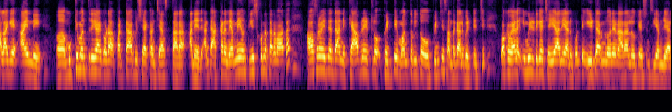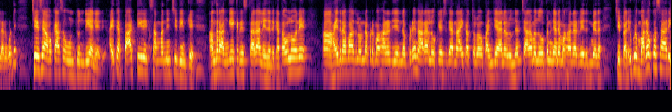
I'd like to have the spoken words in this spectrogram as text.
అలాగే ఆయన్ని ముఖ్యమంత్రిగా కూడా పట్టాభిషేకం చేస్తారా అనేది. అంటే అక్కడ నిర్ణయం తీసుకున్న తర్వాత అవసరమైతే దాన్ని క్యాబినెట్లో పెట్టి మంత్రులతో ఒప్పించి సంతకాలు పెట్టించి ఒకవేళ ఇమీడియట్గా చేయాలి అనుకుంటే ఈ టర్మ్లోనే నారా లోకేష్ని సీఎం చేయాలనుకుంటే చేసే అవకాశం ఉంటుంది అనేది. అయితే పార్టీకి సంబంధించి దీనికి అందరూ అంగీకరిస్తారా లేదంటే గతంలోనే హైదరాబాద్లో ఉన్నప్పుడు మహానాడు చేరినప్పుడే నారా లోకేష్ గారి నాయకత్వంలో పనిచేయాలని ఉందని చాలామంది ఓపెన్గానే మహానాడు వేదిక మీద చెప్పారు. ఇప్పుడు మరొకసారి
